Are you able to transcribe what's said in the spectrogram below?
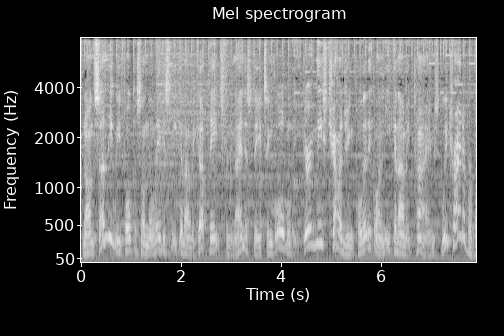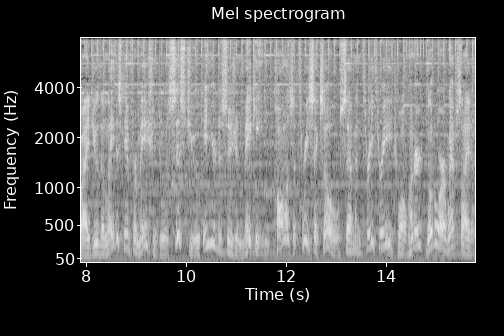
And on Sunday, we focus on the latest economic updates for the United States and globally. During these challenging political and economic times, we try to provide you the latest information to assist you in your decision making. Call us at 360 733 1200. Go to our website at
